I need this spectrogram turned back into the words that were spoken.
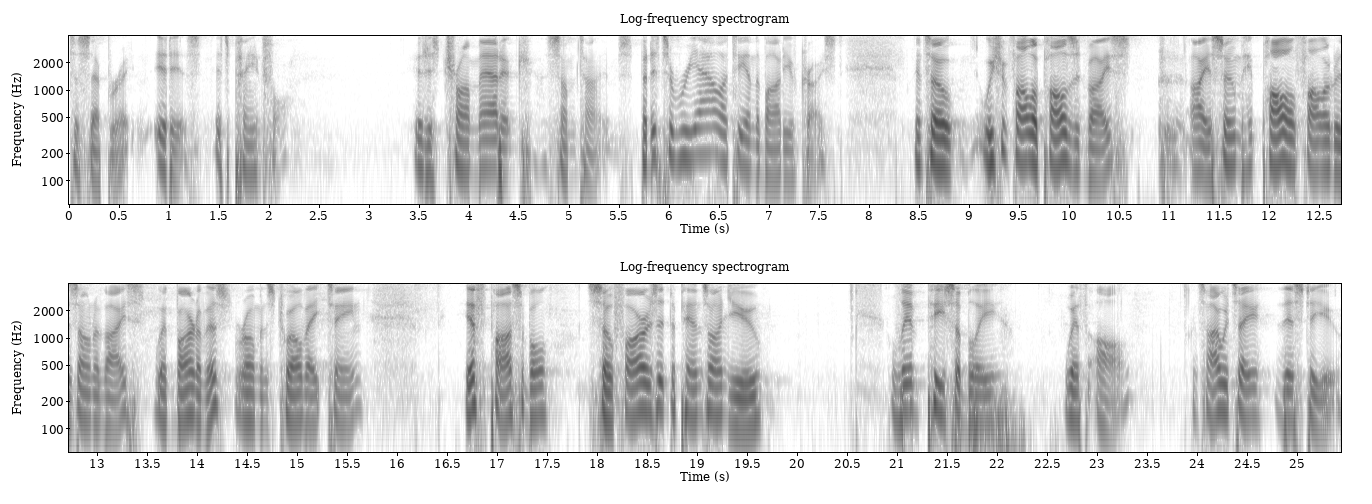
to separate. It is. It's painful. It is traumatic sometimes, but it's a reality in the body of Christ. And so we should follow Paul's advice. I assume Paul followed his own advice with Barnabas, Romans 12 18 if possible, so far as it depends on you, live peaceably with all. And so I would say this to you.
